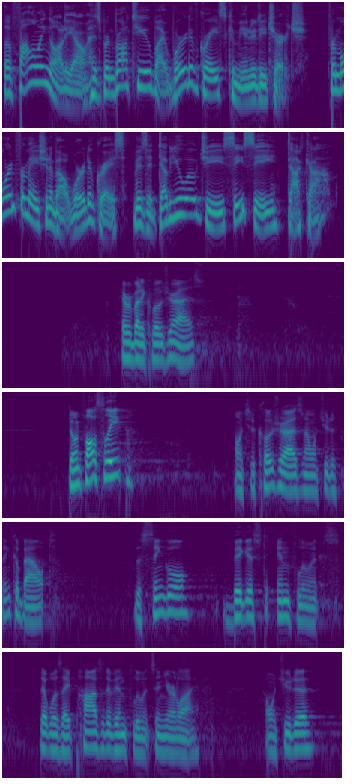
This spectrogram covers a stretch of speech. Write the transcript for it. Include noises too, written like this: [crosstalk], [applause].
The following audio has been brought to you by Word of Grace Community Church. For more information about Word of Grace, visit WOGCC.com. Everybody, close your eyes. Don't fall asleep. I want you to close your eyes and I want you to think about the single biggest influence that was a positive influence in your life. I want you to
